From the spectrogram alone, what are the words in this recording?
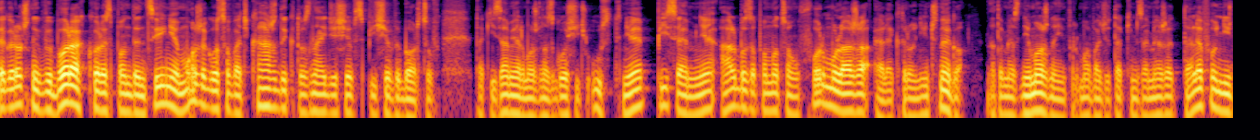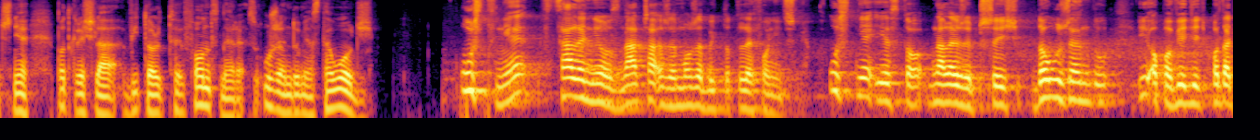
Tegorocznych wyborach korespondencyjnie może głosować każdy, kto znajdzie się w spisie wyborców. Taki zamiar można zgłosić ustnie, pisemnie albo za pomocą formularza elektronicznego. Natomiast nie można informować o takim zamiarze telefonicznie, podkreśla Witold Fontner z Urzędu Miasta Łodzi. Ustnie wcale nie oznacza, że może być to telefonicznie. Ustnie jest to, należy przyjść do urzędu i opowiedzieć, podać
